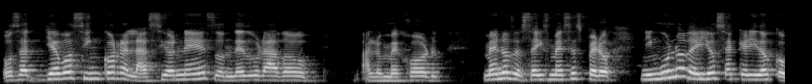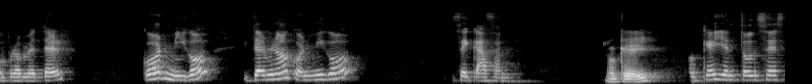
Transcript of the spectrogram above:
o sea, llevo cinco relaciones donde he durado a lo mejor menos de seis meses, pero ninguno de ellos se ha querido comprometer conmigo y terminado conmigo, se casan. Ok. Ok, entonces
